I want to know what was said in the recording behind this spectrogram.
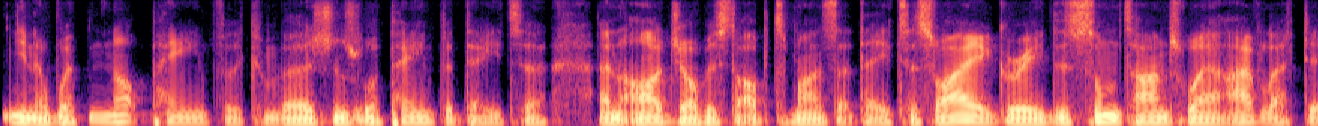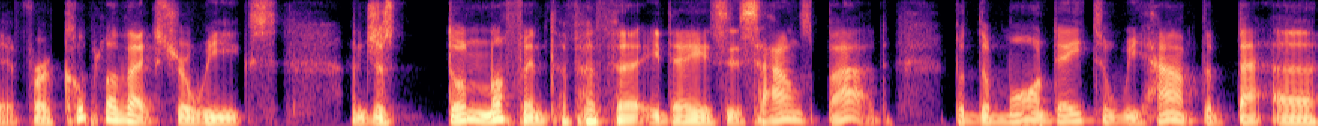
you know we're not paying for the conversions we're paying for data and our job is to optimize that data. So i agree. There's some times where i've left it for a couple of extra weeks and just done nothing for 30 days. It sounds bad but the more data we have the better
